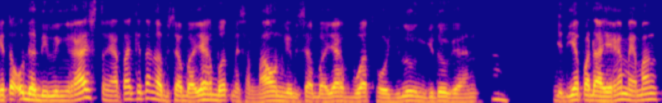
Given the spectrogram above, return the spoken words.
kita udah di link rise ternyata kita nggak bisa bayar buat Mason Mount nggak bisa bayar buat Hojlund gitu kan. Hmm. jadi ya pada akhirnya memang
